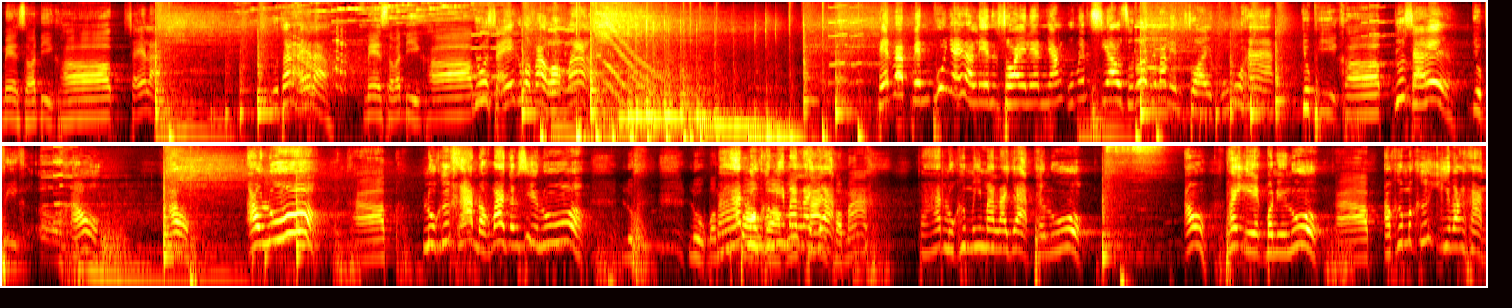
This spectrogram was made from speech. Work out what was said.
แม่สวัสดีครับ ใส่ล่ะอยู่ทางไหนล่ะแม่สวัสดีครับ อยู่ใส่ก็บ่พาออกมา เห็นว่าเป็นผู้ใหญ่ละเรียนซอยเรียนหยังกูเป็นเซียวสุดยอดจะมาเรียนซอยกูหมูฮาอยู่พี่ครับอยู่ใส่อยู่พี่เออเอาเอาเอาลูก ครับ ลูกคือข้านออกมาจังสิลูก ลูกลูกบ่มีบ้านฟองลูกคือบอกมีมารยาทไข้นเขามาปาดลูกคือมีมารยาทเธอะลูก เอาพระเอกบ่นี่ลูก ครับ เอาคือมันคืออีวังหัน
